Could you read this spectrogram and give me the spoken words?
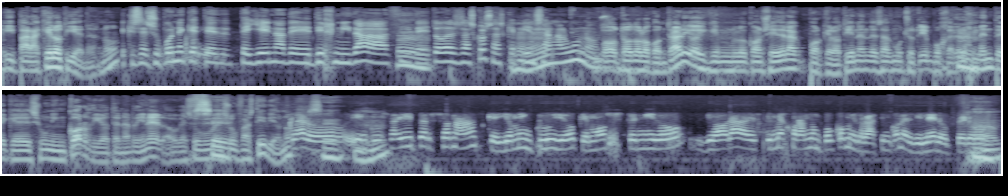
y, y para qué lo tienes, ¿no? Que se supone que te, te llena de dignidad y de todas esas cosas que piensan algunos. O todo lo contrario, y quien lo considera considera, porque lo tienen desde hace mucho tiempo generalmente, que es un incordio tener dinero, que es un, Sí. es un fastidio, ¿no? Claro, Sí. incluso hay personas que yo me incluyo, que hemos tenido, yo ahora estoy mejorando un poco mi relación con el dinero, pero Ajá.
